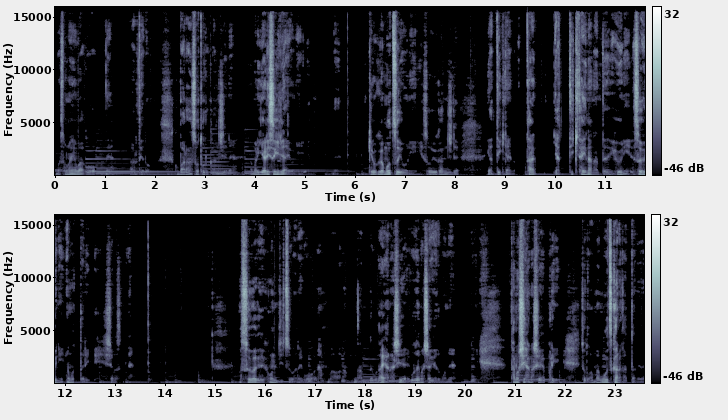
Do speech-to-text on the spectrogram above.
まあ、その辺はこう、ね、ある程度、こうバランスを取る感じでね、あまりやりすぎないように、ね、記録が持つように、そういう感じでやっていきたいの、たやっていきたいななんていうふうに、そういうふうに思ったりしてますね。まあ、そういうわけで本日はね、こう、まあ、なんでもない話でございましたけれどもね、楽しい話はやっぱり、ちょっとあんまり思いつかなかったんでね、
